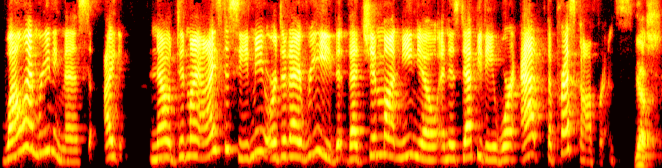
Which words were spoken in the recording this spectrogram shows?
While I'm reading this, I now did my eyes deceive me, or did I read that Jim Montagnino and his deputy were at the press conference? Yes.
